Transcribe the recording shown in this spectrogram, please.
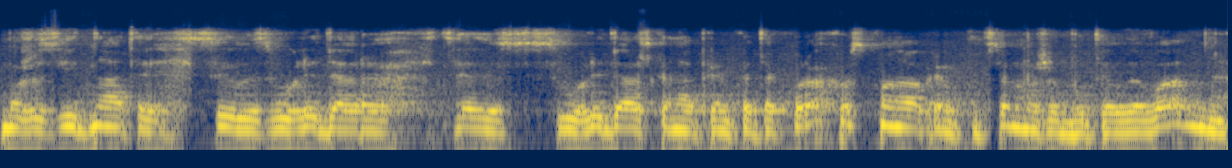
Може з'єднати сили з Вугледара, з Вугледарського напрямку та Кураховського напрямку. Це може бути Левадне.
